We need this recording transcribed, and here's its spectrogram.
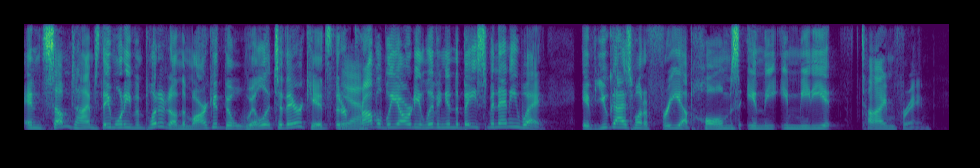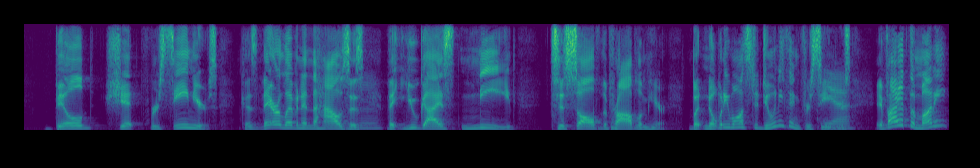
And sometimes they won't even put it on the market. They'll will it to their kids that Yeah. are probably already living in the basement anyway. If you guys want to free up homes in the immediate time frame, build shit for seniors because they're living in the houses Mm-hmm. that you guys need to solve the problem here. But nobody wants to do anything for seniors. Yeah. If I had the money,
